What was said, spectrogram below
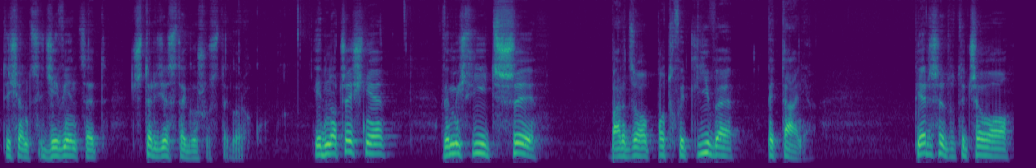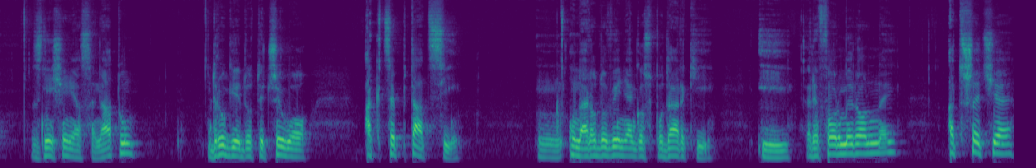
1946 roku. Jednocześnie wymyślili trzy bardzo podchwytliwe pytania. Pierwsze dotyczyło zniesienia Senatu, drugie dotyczyło akceptacji mm, unarodowienia gospodarki i reformy rolnej, a trzecie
